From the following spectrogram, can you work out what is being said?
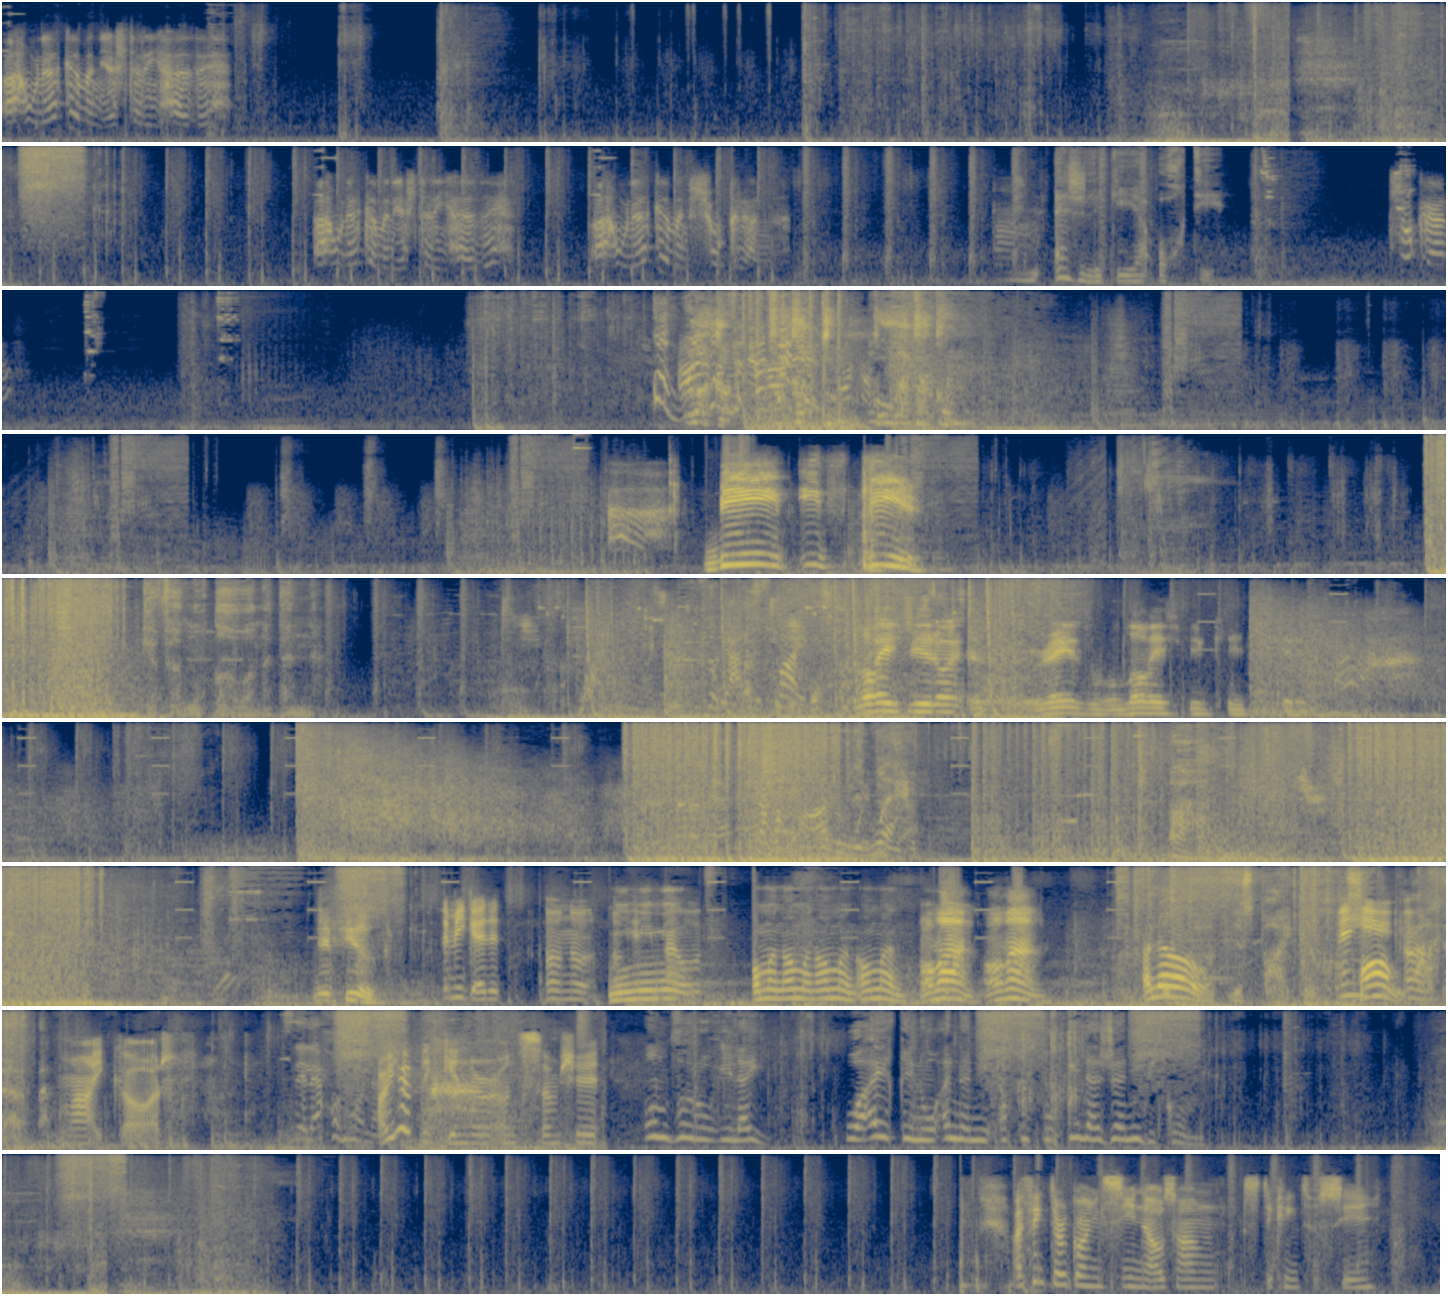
أهناك من يشتري هذه؟ أهناك من يشتري هذه؟ أهناك من شكرا من أجلك يا أختي It's clear! كفى مقاومة زرعت السبايك Low HP ro- raise, low HP kid. kid. تبقى عدو واحد Refuse. Let me get it. Oh no. Me, me, me. I'll- Omen, Omen, Omen, Omen. Oman! Oman! Hello. لسبايك Man, Mom. you- oh my god. سلاح هنا Are you a beginner on some shit? انظروا إلي وأيقنوا أنني أقف إلى جانبكم I think they're going C now, so I'm sticking to C.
